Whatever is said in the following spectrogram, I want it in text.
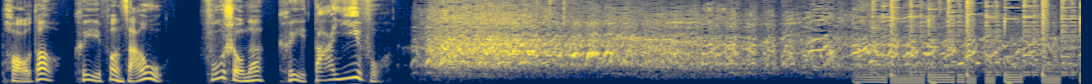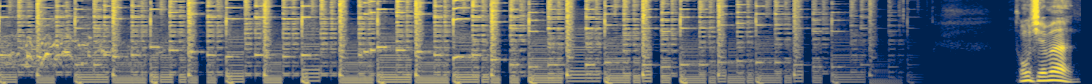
跑道可以放杂物，扶手呢可以搭衣服。”同学们，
